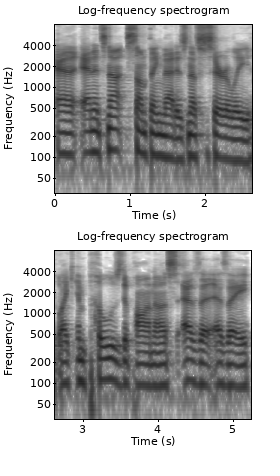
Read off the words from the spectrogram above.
and, and it's not something that is necessarily like imposed upon us as a as a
